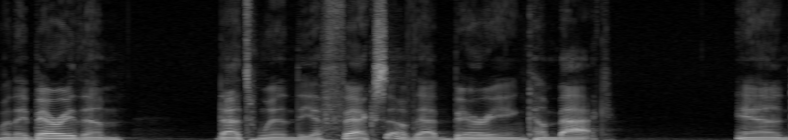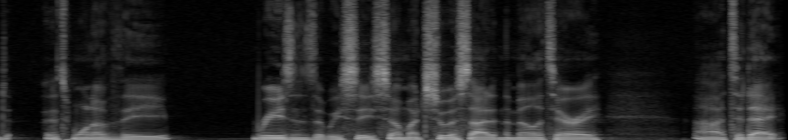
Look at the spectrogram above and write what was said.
when they bury them, that's when the effects of that burying come back. And it's one of the reasons that we see so much suicide in the military uh, today.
